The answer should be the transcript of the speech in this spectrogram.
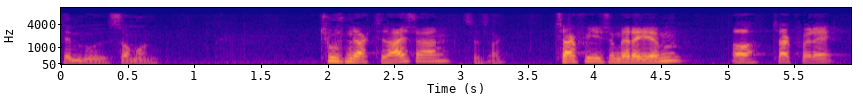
hen mod sommeren. Tusind tak til dig, Søren. Selv tak. Tak fordi I så med derhjemme, og tak for i dag.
